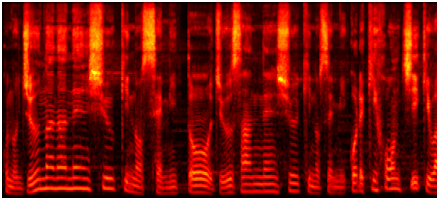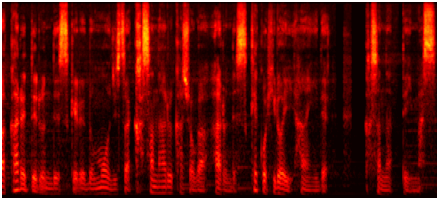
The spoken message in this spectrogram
この17年周期のセミと13年周期のセミこれ基本地域分かれてるんですけれども実は重なる箇所があるんです。結構広い範囲で重なっています。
